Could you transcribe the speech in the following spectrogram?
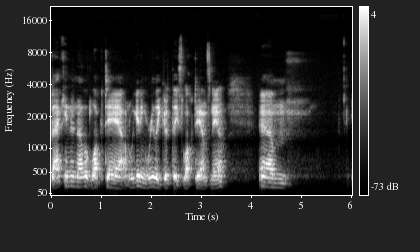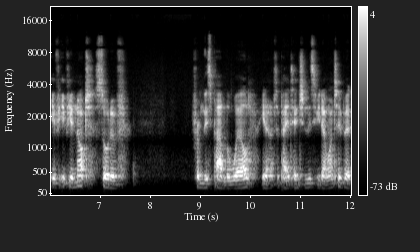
back in another lockdown. We're getting really good these lockdowns now. Um, if if you're not sort of from this part of the world, you don't have to pay attention to this if you don't want to. But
